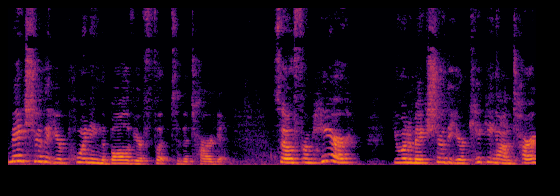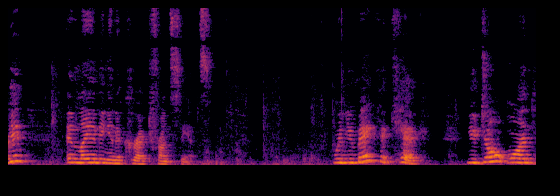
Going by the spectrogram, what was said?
make sure that you're pointing the ball of your foot to the target. So from here, you wanna make sure that you're kicking on target and landing in a correct front stance. When you make the kick, you don't want,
